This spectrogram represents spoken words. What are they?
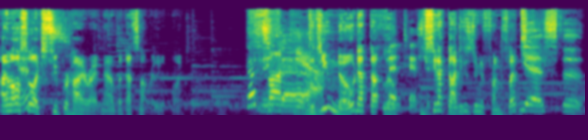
I'm also like super high right now, but that's not really the point. That's Fuck fair. yeah. Did you know that that little? Fantastic. You see that guy who's doing the front flips? Yes, the.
